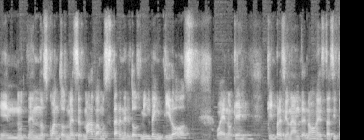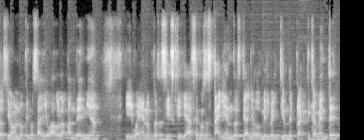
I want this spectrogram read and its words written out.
en, unos cuantos meses más vamos a estar en el 2022. Bueno, qué, qué impresionante, ¿no? Esta situación, lo que nos ha llevado la pandemia. Y bueno, pues así es que ya se nos está yendo este año 2021 y prácticamente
